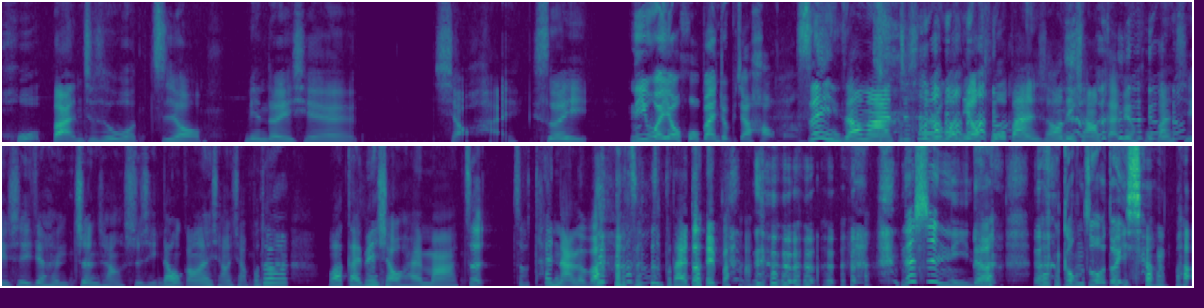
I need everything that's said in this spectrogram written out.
伙伴，就是我只有面对一些小孩，所以你以为有伙伴就比较好吗？所以你知道吗？就是如果你有伙伴的时候，你想要改变伙伴，其实是一件很正常事情。但我刚刚想想，不对啊，我要改变小孩吗？这。这太难了吧，真是不太对吧？那是你的工作对象吧？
